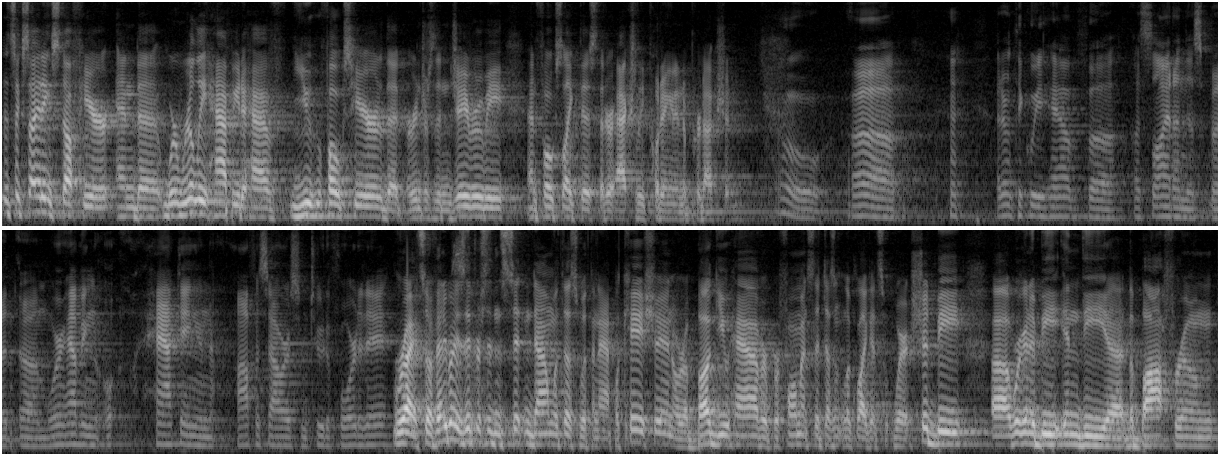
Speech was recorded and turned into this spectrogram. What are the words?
it's exciting stuff here, and uh, we're really happy to have you folks here that are interested in JRuby and folks like this that are actually putting it into production. Oh, uh, I don't think we have uh, a slide on this, but um, we're having hacking and office hours from 2 to 4 today. Right, so if anybody's interested in sitting down with us with an application or a bug you have or performance that doesn't look like it's where it should be, uh, we're going to be in the, uh, the BOF room.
